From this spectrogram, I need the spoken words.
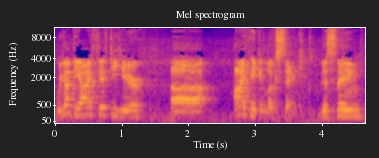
we got the i50 here. Uh, I think it looks sick. This thing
